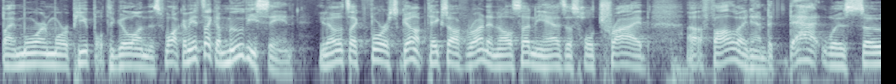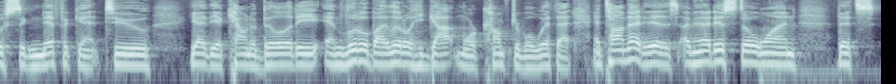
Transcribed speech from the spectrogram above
by more and more people to go on this walk. I mean, it's like a movie scene. You know, it's like Forrest Gump takes off running, and all of a sudden he has this whole tribe uh, following him. But that was so significant to, yeah, the accountability. And little by little, he got more comfortable with that. And Tom, that is, I mean, that is still one that's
